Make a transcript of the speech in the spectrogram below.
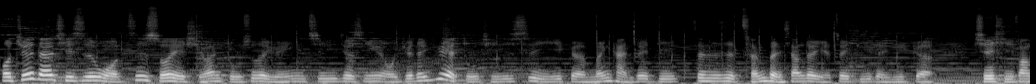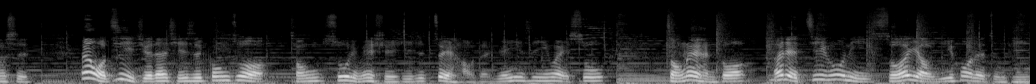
我觉得，其实我之所以喜欢读书的原因之一，就是因为我觉得阅读其实是一个门槛最低，甚至是成本相对也最低的一个学习方式。那我自己觉得，其实工作从书里面学习是最好的，原因是因为书种类很多，而且几乎你所有疑惑的主题，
